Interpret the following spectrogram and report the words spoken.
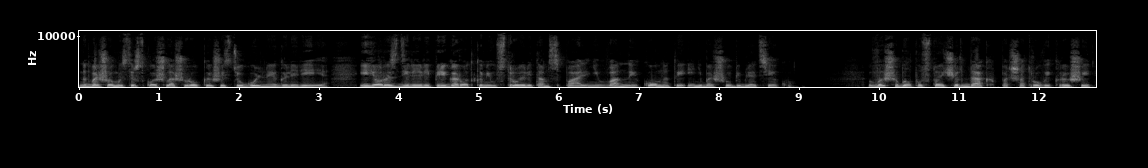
Над большой мастерской шла широкая шестиугольная галерея. Ее разделили перегородками, устроили там спальни, ванные комнаты и небольшую библиотеку. Выше был пустой чердак под шатровой крышей,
